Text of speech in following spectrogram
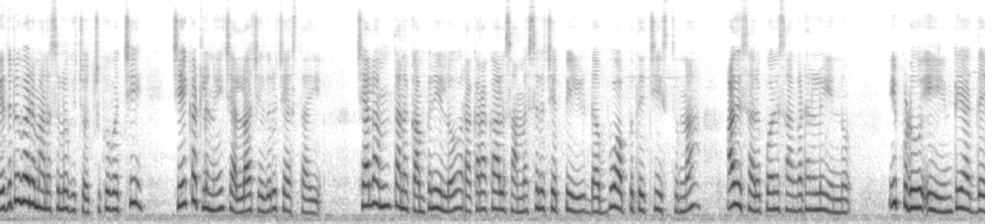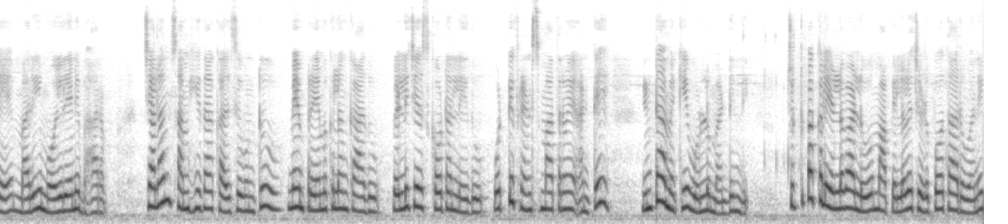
ఎదుటివారి మనసులోకి చొచ్చుకు వచ్చి చీకట్లని చల్లా చెదురు చేస్తాయి. చలం తన కంపెనీలో రకరకాల సమస్యలు చెప్పి డబ్బు అప్పు తెచ్చి ఇస్తున్నా అది సరిపోని సంఘటనలు ఎన్నో. ఇప్పుడు ఈ ఇంటి అద్దె మరీ మోయలేని భారం. చలం సంహిత కలిసి ఉంటూ మేం ప్రేమికులం కాదు పెళ్ళి చేసుకోవటం లేదు ఒట్టి ఫ్రెండ్స్ మాత్రమే అంటే ఇంటామెకి ఒళ్ళు మండింది. చుట్టుపక్కల ఇళ్ళవాళ్ళు మా పిల్లలు చెడిపోతారు అని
